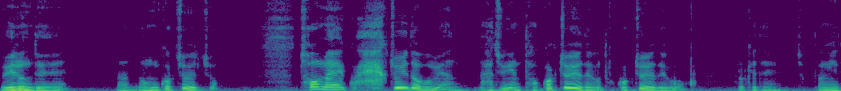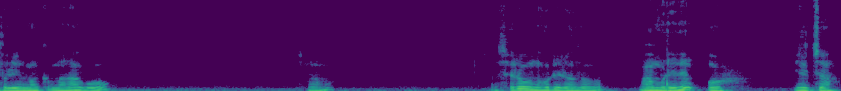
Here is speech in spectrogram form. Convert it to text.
왜 이런데? 자 너무 꽉 조였죠? 처음에 꽉 조이다 보면 나중엔 더 꽉 조여야 되고 더 꽉 조여야 되고 그렇게 돼. 적당히 돌릴 만큼만 하고. 자, 자, 새로운 홀이라서 마무리는 오 일자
